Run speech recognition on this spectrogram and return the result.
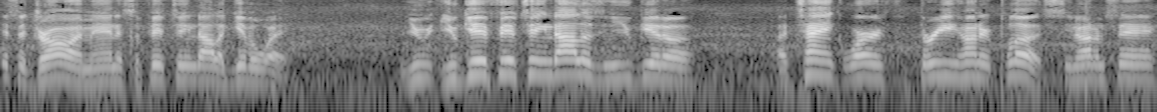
it's a drawing, man. It's a $15 giveaway. You you give $15 and you get a a tank worth 300 plus. You know what I'm saying?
